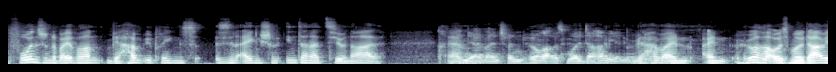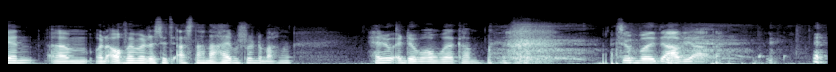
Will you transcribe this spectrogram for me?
vorhin schon dabei waren, wir haben übrigens, sind eigentlich schon international. ähm, ja, man schon Hörer aus Moldawien. Wir oder? haben einen, einen Hörer aus Moldawien ähm, und auch wenn wir das jetzt erst nach einer halben Stunde machen, hello and a warm welcome zu Moldawia.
